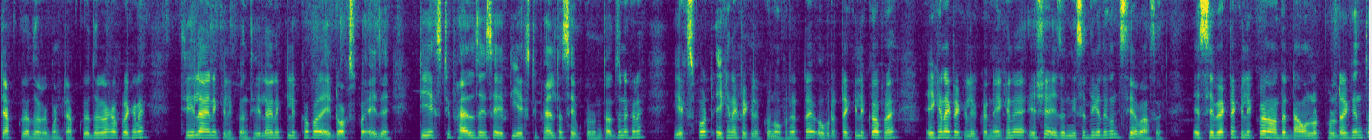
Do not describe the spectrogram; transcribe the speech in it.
ট্যাপ করে ধরে রাখবেন ট্যাপ করে ধরে রাখার পর এখানে থ্রি লাইনে ক্লিক করুন। থ্রি লাইনে ক্লিক করার পর এই ডক্স এই যে টিএক্সটি ফাইল চাইছে, এই টিএক্সটি ফাইলটা সেভ করুন। তার জন্য এখানে এক্সপোর্ট এখানে একটা ক্লিক করুন ওপরেরটায় ওপরেরটা ক্লিক করার পরে এখানে একটা ক্লিক করুন। এখানে এসে এই যে নিচের দিকে দেখুন সেভ আছে। এই সেভে একটা ক্লিক করে আমাদের ডাউনলোড ফোল্ডারে কিন্তু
